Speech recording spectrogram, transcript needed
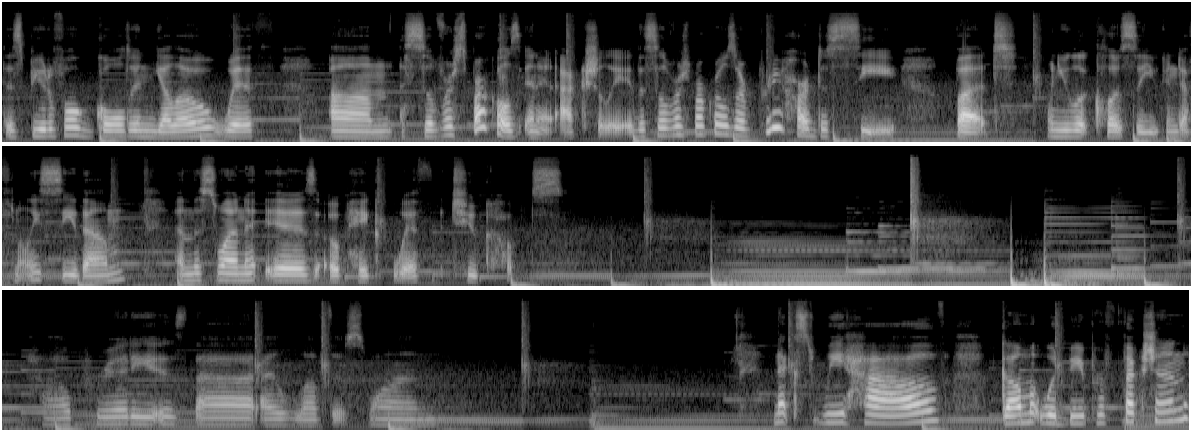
this beautiful golden yellow with um, silver sparkles in it, actually. The silver sparkles are pretty hard to see, but when you look closely you can definitely see them. And this one is opaque with two coats. How pretty is that? I love this one. Next we have Gum Would Be Perfection,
